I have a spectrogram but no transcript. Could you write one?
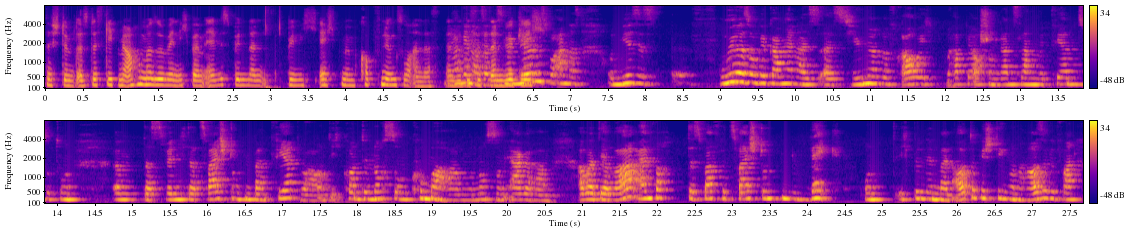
das stimmt. Also das geht mir auch immer so, wenn ich beim Elvis bin, dann bin ich echt mit dem Kopf nirgendwo anders. Also ja, genau, das ist dann, dann ist wirklich nirgendwo anders. Und mir ist es äh, früher so gegangen als, als jüngere Frau, ich habe ja auch schon ganz lange mit Pferden zu tun, ähm, dass wenn ich da zwei Stunden beim Pferd war und ich konnte noch so einen Kummer haben und noch so einen Ärger haben, aber der war einfach, das war für zwei Stunden weg. Und ich bin in mein Auto gestiegen und nach Hause gefahren.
